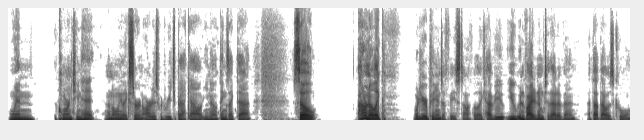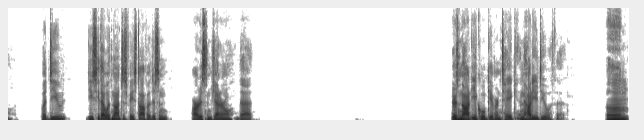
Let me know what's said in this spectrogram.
when the quarantine hit and then only like certain artists would reach back out, you know, things like that. So I don't know, like, what are your opinions of Face Stoffa? Like, have you you invited him to that event? I thought that was cool, but do you do you see that with not just Face Stoffa, just in artists in general that there's not equal give and take, and how do you deal with that? Um,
